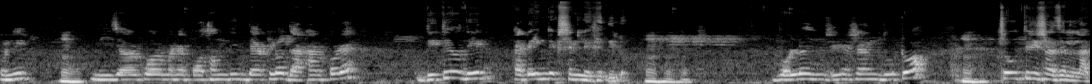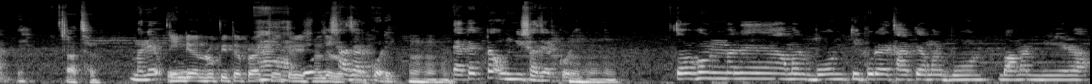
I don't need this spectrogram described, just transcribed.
উনি। নিয়ে যাওয়ার পর মানে প্রথম দিন দেখল দেখার পরে দ্বিতীয় দিন একটা ইঞ্জেকশন লিখে দিল। বলল ইঞ্জেকশন দুটো। চৌত্রিশ হাজার লাগবে। আচ্ছা। মানে ইন্ডিয়ান রুপিতে প্রায় হ্যাঁ, চৌত্রিশ হাজার হাজার করে। এক একটা উনিশ হাজার করে। তখন মানে আমার বোন ত্রিপুরায় থাকে আমার বোন বা আমার মেয়েরা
